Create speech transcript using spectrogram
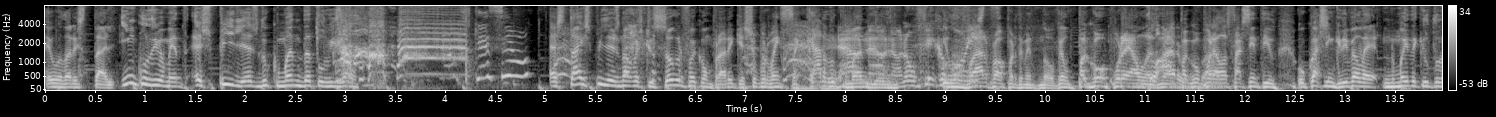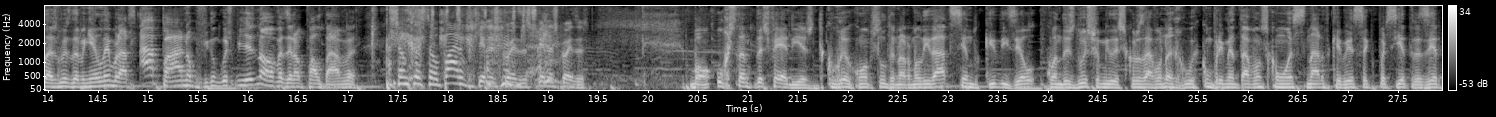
eu adoro este detalhe, inclusivamente as pilhas do comando da televisão. As tais pilhas novas que o sogro foi comprar e que achou por bem sacar do comando não, e- não, não e levar isto. para o apartamento novo. Ele pagou por elas, não é? Claro, Pagou por claro. elas, faz sentido. O que eu acho incrível é, no meio daquilo tudo às duas da manhã, lembrar-se: ah pá, não ficam com as pilhas novas, era o que faltava. Acham que eu sou parvo? Pequenas coisas, pequenas coisas. Bom, o restante das férias decorreu com absoluta normalidade, sendo que, diz ele, quando as duas famílias se cruzavam na rua, cumprimentavam-se com um acenar de cabeça que parecia trazer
